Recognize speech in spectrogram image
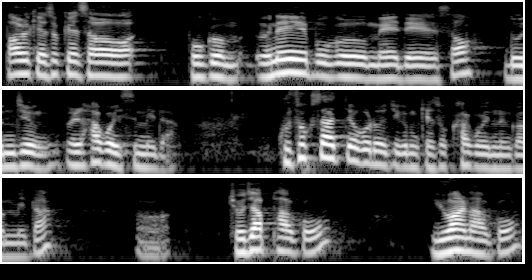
바울 계속해서 복음, 은혜의 복음에 대해서 논증을 하고 있습니다. 구속사적으로 지금 계속하고 있는 겁니다. 어, 조잡하고 유한하고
